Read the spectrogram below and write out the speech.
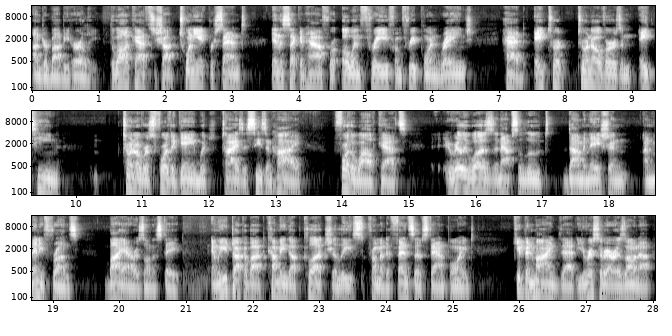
under Bobby Hurley. The Wildcats shot 28% in the second half were 0 3 from three point range, had eight tur- turnovers and 18 turnovers for the game, which ties a season high for the Wildcats. It really was an absolute domination on many fronts by Arizona State. And when you talk about coming up clutch, at least from a defensive standpoint, keep in mind that University of Arizona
